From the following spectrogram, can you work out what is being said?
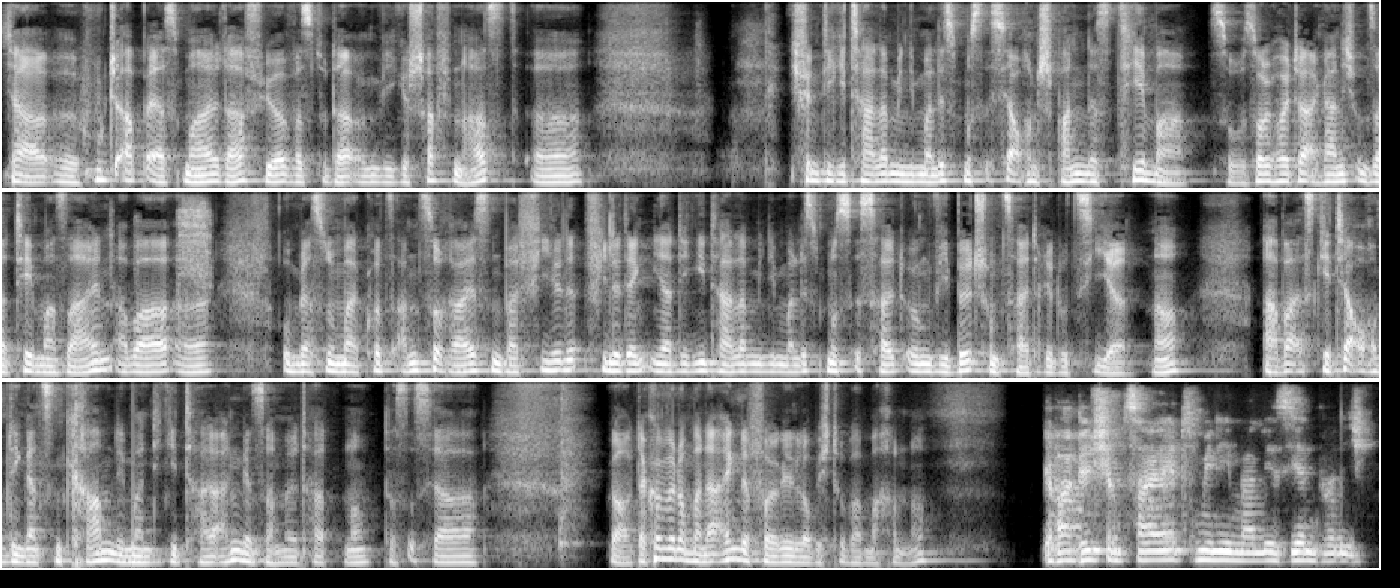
ja, äh, Hut ab erstmal dafür, was du da irgendwie geschaffen hast. Äh, ich finde, digitaler Minimalismus ist ja auch ein spannendes Thema. So soll heute gar nicht unser Thema sein, aber äh, um das nur mal kurz anzureißen, weil viele, viele denken ja, digitaler Minimalismus ist halt irgendwie Bildschirmzeit reduzieren. Ne? Aber es geht ja auch um den ganzen Kram, den man digital angesammelt hat. Ne? Das ist ja, ja, da können wir noch mal eine eigene Folge, glaube ich, drüber machen. Ne? Ja, bei Bildschirmzeit minimalisieren würde ich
